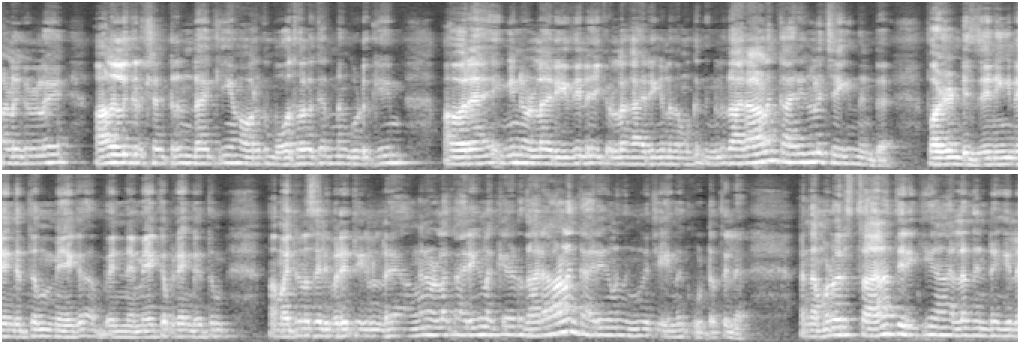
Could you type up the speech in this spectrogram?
ആളുകളെ ആളുകൾക്ക് ഷെൽട്ടർ ഉണ്ടാക്കുകയും അവർക്ക് ബോധവൽക്കരണം കൊടുക്കുകയും അവരെ ഇങ്ങനെയുള്ള രീതിയിലേക്കുള്ള കാര്യങ്ങൾ നമുക്ക് നിങ്ങൾ ധാരാളം കാര്യങ്ങൾ ചെയ്യുന്നുണ്ട്. ഫാഷൻ ഡിസൈനിങ് രംഗത്തും മേക പിന്നെ മേക്കപ്പ് രംഗത്തും മറ്റുള്ള സെലിബ്രിറ്റികളുടെ അങ്ങനെയുള്ള കാര്യങ്ങളൊക്കെയാണ് ധാരാളം കാര്യങ്ങൾ നിങ്ങൾ ചെയ്യുന്ന കൂട്ടത്തിൽ നമ്മളൊരു സ്ഥാനത്തിരിക്കുക അല്ലെന്നുണ്ടെങ്കിൽ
